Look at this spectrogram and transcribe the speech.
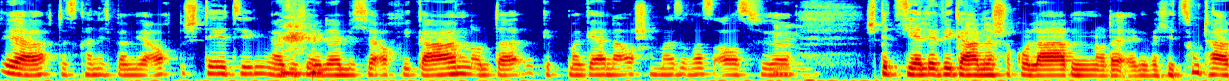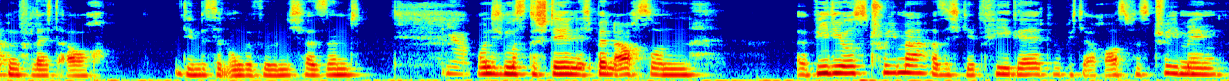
Ja, das kann ich bei mir auch bestätigen. Also ich erinnere mich ja auch vegan und da gibt man gerne auch schon mal sowas aus für mhm. Spezielle vegane Schokoladen oder irgendwelche Zutaten vielleicht auch die ein bisschen ungewöhnlicher sind. Ja. Und ich muss gestehen, ich bin auch so ein äh, Videostreamer, also ich gebe viel Geld wirklich auch raus für Streaming.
